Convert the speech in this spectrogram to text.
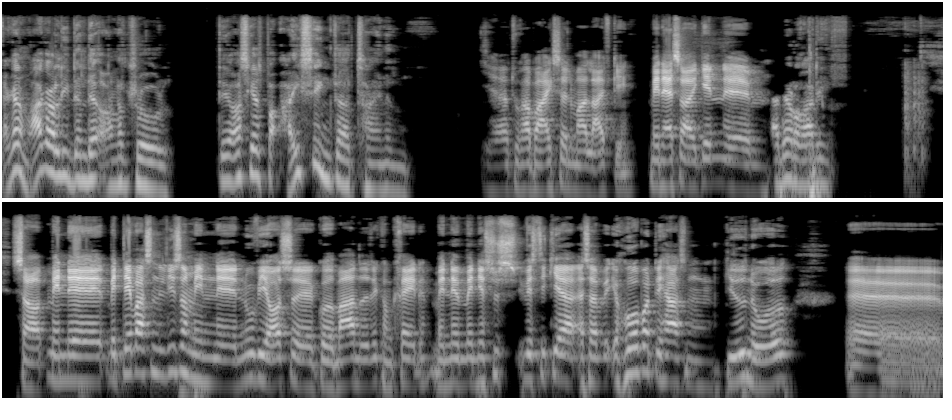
Jeg kan meget godt lide den der Honor Troll. Det er også Jesper Icing, der har tegnet den. Ja, du har bare ikke særlig meget life game. Men altså igen, øh, Ja, det har du ret i. Så, men, øh, men det var sådan ligesom en, øh, nu er vi også øh, gået meget ned i det konkrete, men, øh, men jeg synes, hvis det giver, altså jeg håber, det har sådan givet noget, øh,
